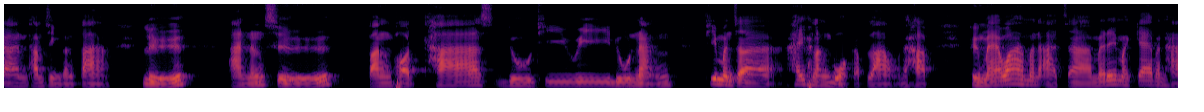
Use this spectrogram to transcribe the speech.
การทำสิ่งต่างๆ หรืออ่านหนังสือ ฟังพอดแคสต์ดูทีวี ดูหนังที่มันจะให้พลังบวกกับเรานะครับ ถึงแม้ว่ามันอาจจะไม่ได้มาแก้ปัญหา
